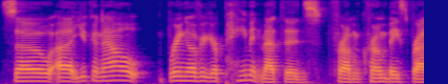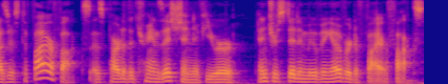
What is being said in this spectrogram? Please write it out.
So uh, you can now bring over your payment methods from Chrome based browsers to Firefox as part of the transition if you were interested in moving over to Firefox.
